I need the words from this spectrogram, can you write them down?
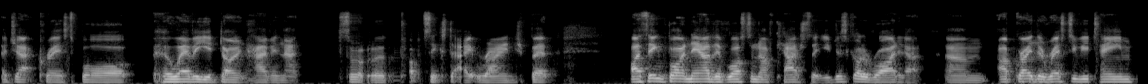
a Jack Crisp or whoever you don't have in that sort of top six to eight range. But I think by now they've lost enough cash that you've just got to ride out. Um, upgrade the rest of your team.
